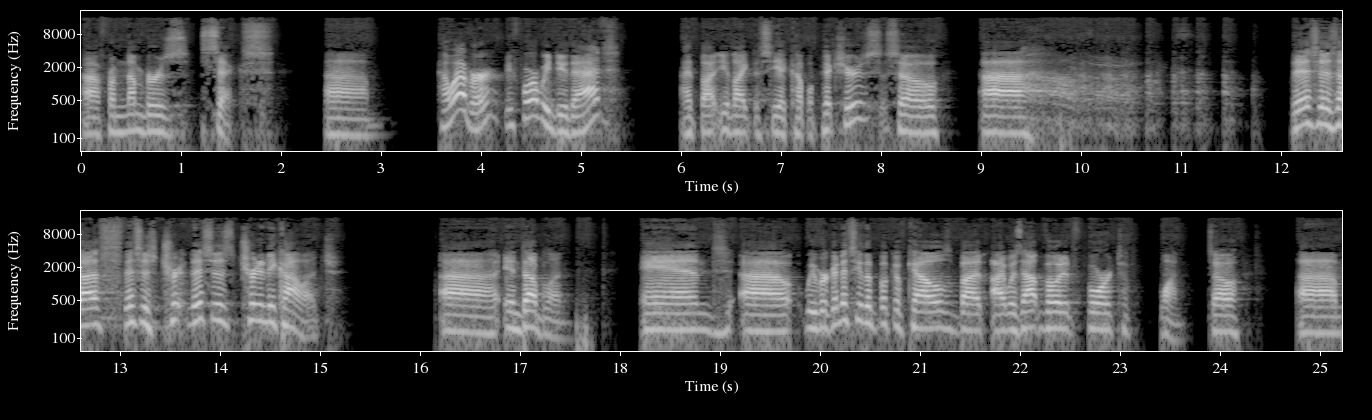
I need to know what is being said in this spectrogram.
uh, from Numbers six. Um, however, before we do that, I thought you'd like to see a couple pictures. So. This is us. This is Tr- this is Trinity College uh, in Dublin, and uh, we were going to see the Book of Kells, but I was outvoted four to one. So, um,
